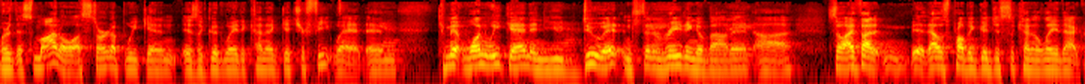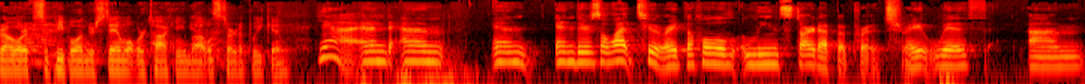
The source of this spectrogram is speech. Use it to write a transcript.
or this model, a startup weekend is a good way to kind of get your feet wet and Yes. Commit one weekend and you Yeah. do it instead of reading about it. Uh, so I thought it, that was probably good just to kind of lay that groundwork so people understand what we're talking about with Startup Weekend. Yeah, and um, and and there's a lot to it, right? The whole lean startup approach, right? With um,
